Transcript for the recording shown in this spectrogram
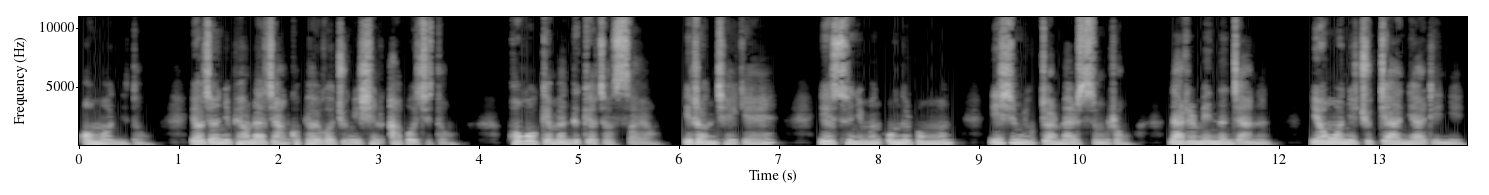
어머니도 여전히 변하지 않고 별거 중이신 아버지도 버겁게만 느껴졌어요. 이런 제게 예수님은 오늘 본문 26절 말씀으로 나를 믿는 자는 영원히 죽지 아니하리니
